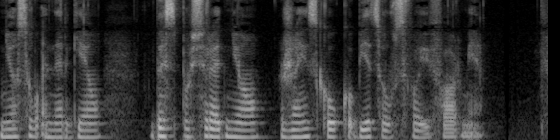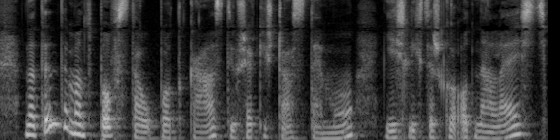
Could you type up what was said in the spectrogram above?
niosą energię bezpośrednio żeńską, kobiecą w swojej formie. Na ten temat powstał podcast już jakiś czas temu. Jeśli chcesz go odnaleźć,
